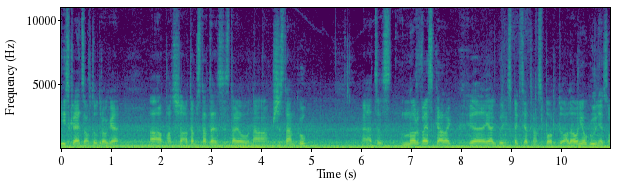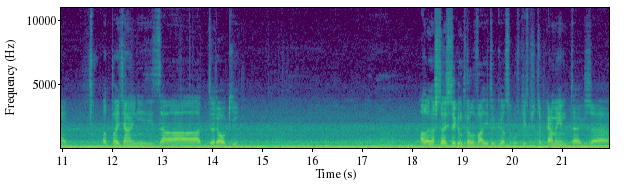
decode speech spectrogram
i skręcam w tą drogę, a patrzę, a tam statensy stoją na przystanku. E, To jest norweska tak e, jakby inspekcja transportu, ale oni ogólnie są odpowiedzialni za drogi. Ale na szczęście kontrolowali tylko osobówki z przyczepkami, także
